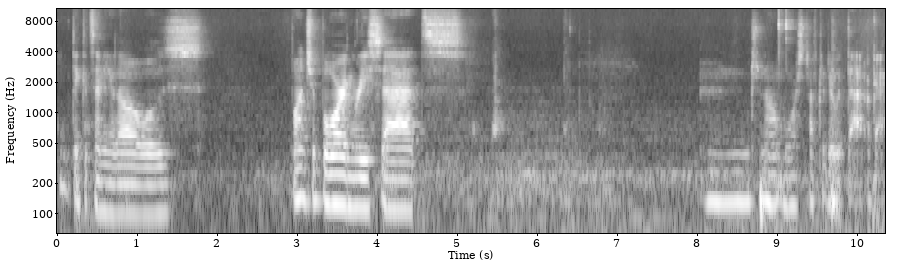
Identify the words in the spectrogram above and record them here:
I don't think it's any of those. Bunch of boring resets. And no more stuff to do with that. Okay.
